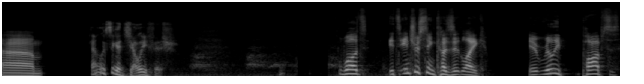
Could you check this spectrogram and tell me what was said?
Um Kind of looks like a jellyfish. well it's it's interesting cuz it like it really pops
